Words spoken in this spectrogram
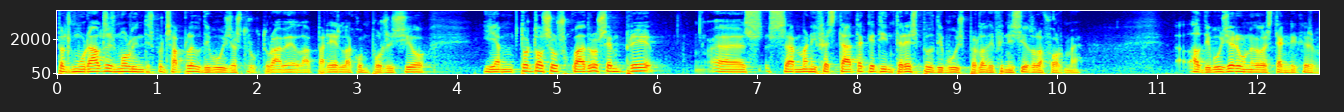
pels murals és molt indispensable el dibuix, estructurava la paret, la composició, i amb tots els seus quadros sempre eh, s'ha manifestat aquest interès pel dibuix, per la definició de la forma. El dibuix era una de les tècniques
